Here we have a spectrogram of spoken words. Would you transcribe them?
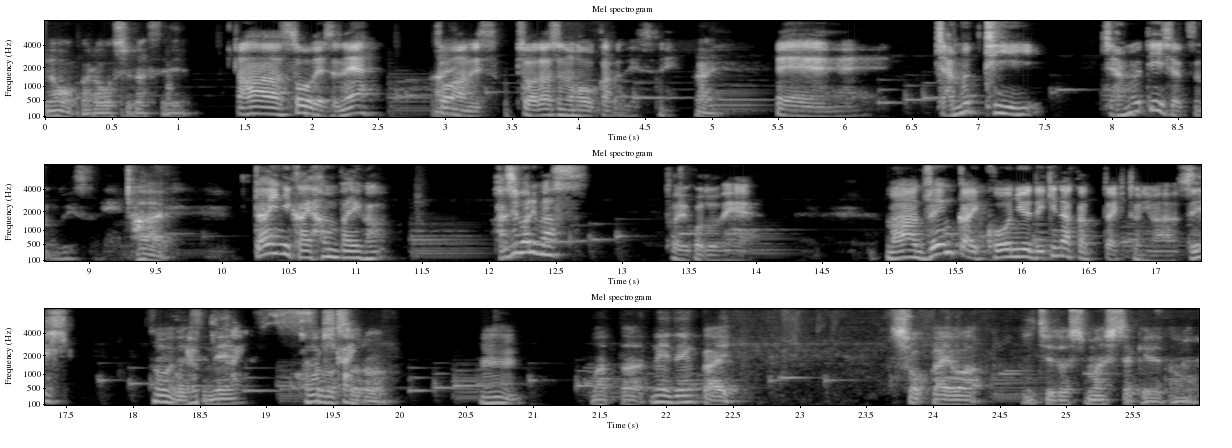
の方からお知らせ。ああ、そうですね。そうなんでです。ちょ私の方からですね、す。はい。えー、ジャム T、ジャム T シャツのですね、はい。第2回販売が始まります。ということで、まあ前回購入できなかった人にはぜひ、そうですね。この機会そろそろ、うん、またね、前回、紹介は一度しましたけれども、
